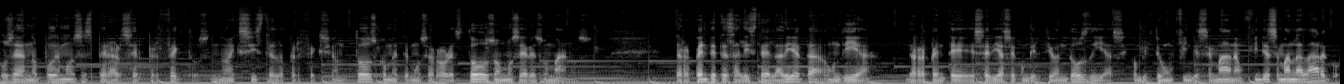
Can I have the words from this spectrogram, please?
O sea, no podemos esperar ser perfectos. No existe la perfección. Todos cometemos errores. Todos somos seres humanos. De repente te saliste de la dieta un día. De repente ese día se convirtió en dos días. Se convirtió en un fin de semana. Un fin de semana largo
